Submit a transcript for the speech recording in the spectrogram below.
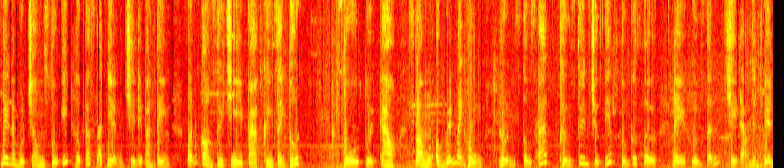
Đây là một trong số ít hợp tác xã điện trên địa bàn tỉnh vẫn còn duy trì và kinh doanh tốt. Dù tuổi cao, song ông Nguyễn Mạnh Hùng luôn sâu sát, thường xuyên trực tiếp xuống cơ sở để hướng dẫn chỉ đạo nhân viên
